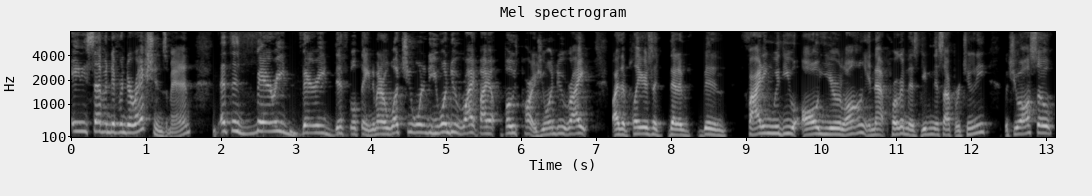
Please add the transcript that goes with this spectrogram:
87 different directions, man. That's a very, very difficult thing. No matter what you want to do, you want to do right by both parties. You want to do right by the players that, that have been fighting with you all year long in that program that's giving this opportunity, but you also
